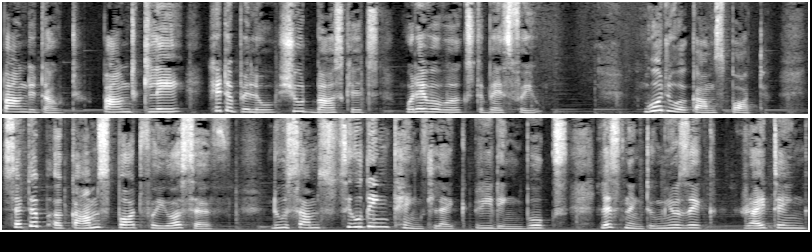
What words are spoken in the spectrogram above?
Pound it out. Pound clay, hit a pillow, shoot baskets, whatever works the best for you. Go to a calm spot. Set up a calm spot for yourself do some soothing things like reading books, listening to music, writing,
